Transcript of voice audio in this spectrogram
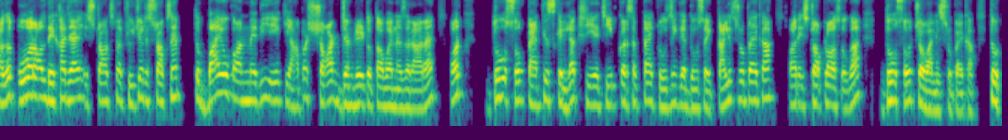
अगर ओवरऑल देखा जाए स्टॉक्स में फ्यूचर स्टॉक्स हैं तो बायोकॉन में भी एक यहाँ पर शॉर्ट जनरेट होता हुआ नज़र आ रहा है और 235 के लक्ष्य ये अचीव कर सकता है। क्लोजिंग है दो सौ इकतालीस रुपए का और स्टॉप लॉस होगा दो सौ चौवालीस रुपए का। तो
